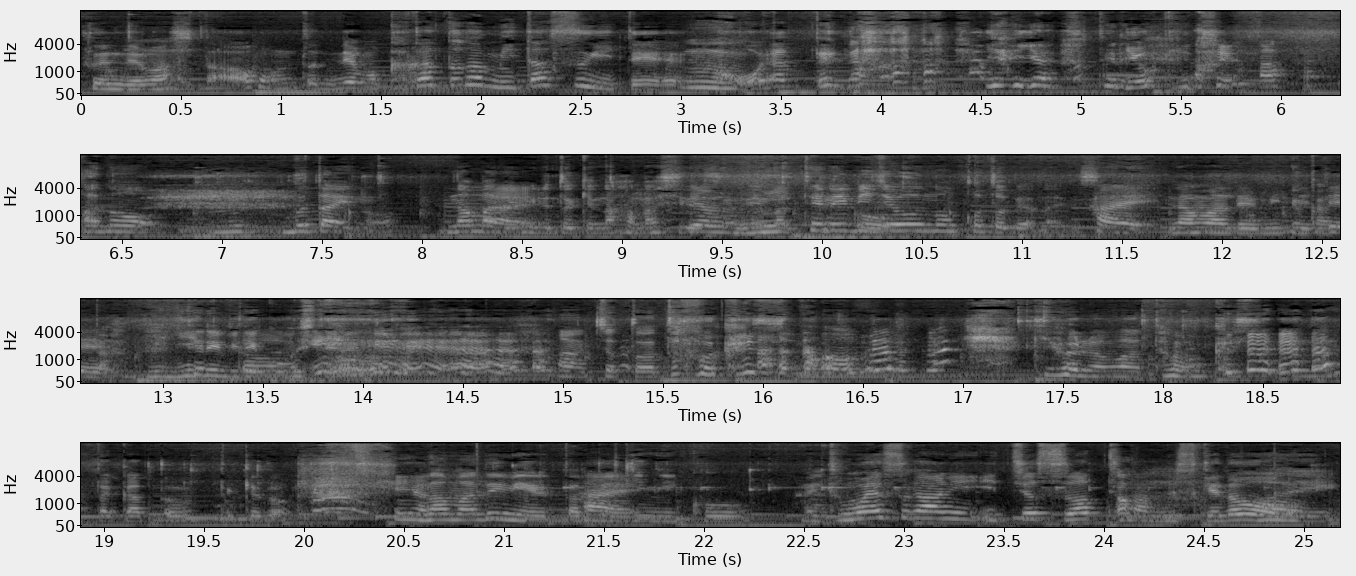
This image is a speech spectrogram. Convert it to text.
踏んでました本当に。でもかかとが見たすぎて、うん。こうやって。いやいやテレビああのむ舞台の生で見る時の話ですよね、はい。テレビ上のことではないです、はい。生で見ててよかった。右テレビでこうしてる。あちょっと頭おかしい頭おかキヨラは頭おかしくなったかと思ったけど生で見た時にこう、友安側に一応座ってたんですけど、はい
